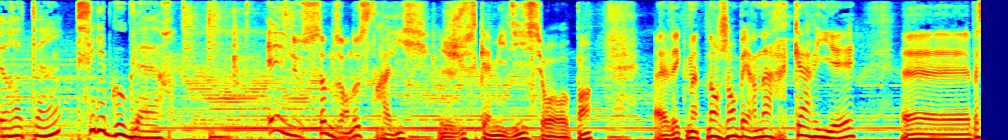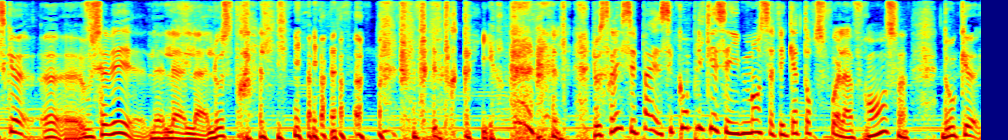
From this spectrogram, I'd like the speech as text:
Europe 1, Philippe Googler. Et nous sommes en Australie jusqu'à midi sur Europe 1 avec maintenant Jean-Bernard Carrier. Euh, parce que, euh, vous savez, la- la- la- l'Australie... Je me fais rire. L'Australie, c'est compliqué, c'est immense, ça fait 14 fois la France. Donc, euh,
